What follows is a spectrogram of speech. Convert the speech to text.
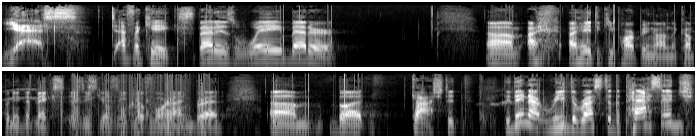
yes, defecakes. That is way better. Um, I, I hate to keep harping on the company that makes Ezekiel Ezekiel 4 9 bread. Um, but gosh, did, did they not read the rest of the passage?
